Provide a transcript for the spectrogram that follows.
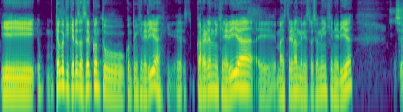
¿Y qué es lo que quieres hacer con tu, con tu ingeniería? Carrera en ingeniería, eh, maestría en administración de ingeniería. Sí.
